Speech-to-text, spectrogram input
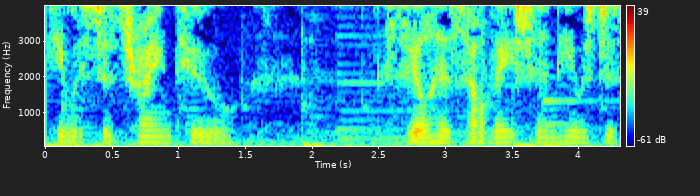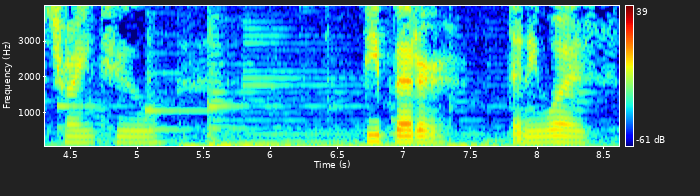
He was just trying to seal his salvation. He was just trying to be better than he was,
